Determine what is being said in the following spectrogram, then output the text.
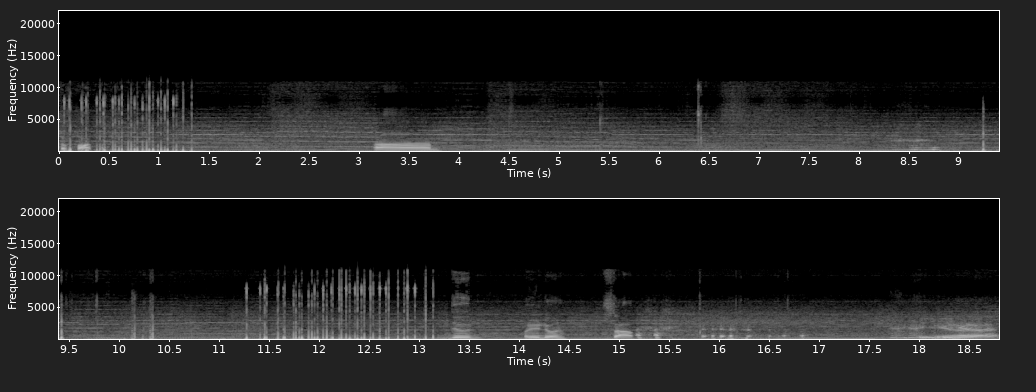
The fuck? Um. Dude, what are you doing? Stop. You hear that?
